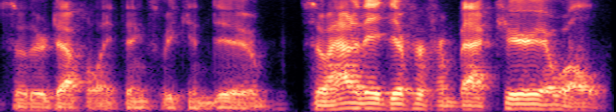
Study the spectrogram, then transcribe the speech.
So there are definitely things we can do. So how do they differ from bacteria? Well,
